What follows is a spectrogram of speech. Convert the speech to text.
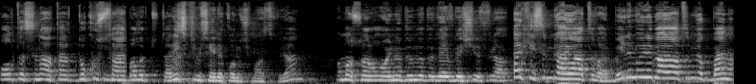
Oltasını atar. 9 saat balık tutar. Hiç kimseyle konuşmaz filan. Ama sonra oynadığında da devleşir filan. Herkesin bir hayatı var. Benim öyle bir hayatım yok. Ben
